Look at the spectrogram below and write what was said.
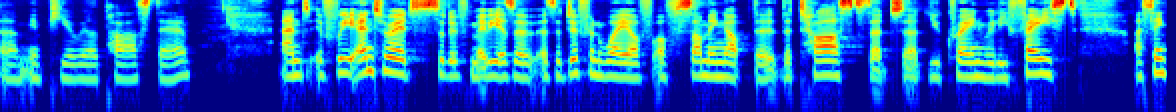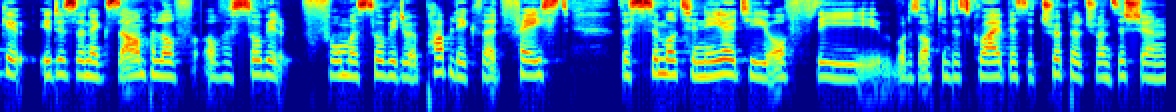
um, imperial past there. And if we enter it sort of maybe as a as a different way of of summing up the the tasks that, that Ukraine really faced, I think it, it is an example of of a Soviet former Soviet republic that faced the simultaneity of the what is often described as a triple transition.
